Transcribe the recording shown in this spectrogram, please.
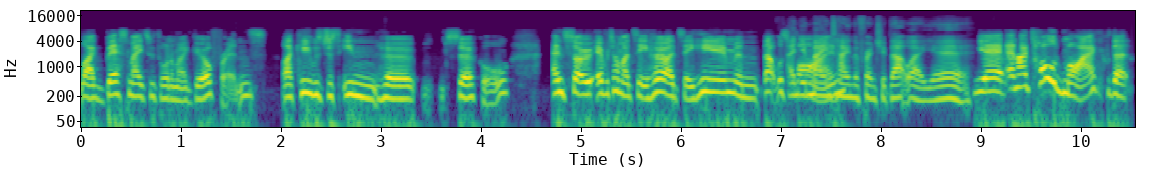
like best mates with one of my girlfriends. Like he was just in her circle. And so every time I'd see her, I'd see him, and that was and fine. you maintain the friendship that way, yeah. Yeah, and I told Mike that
